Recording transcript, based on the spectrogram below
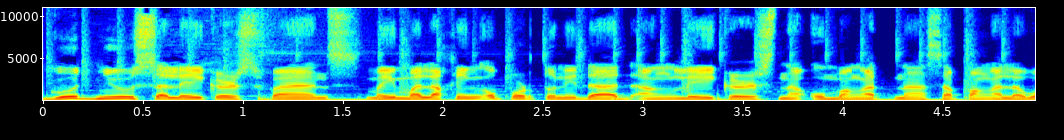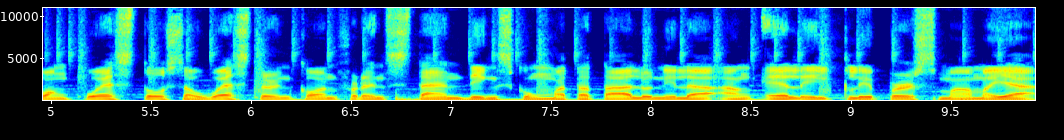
Good news sa Lakers fans, may malaking oportunidad ang Lakers na umangat na sa pangalawang pwesto sa Western Conference standings kung matatalo nila ang LA Clippers mamaya.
